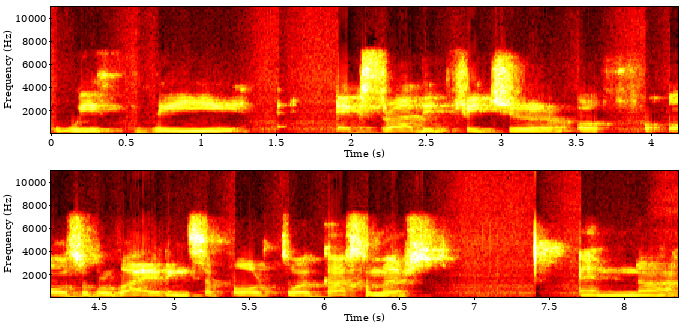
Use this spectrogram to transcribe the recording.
with the extra added feature of also providing support to our customers and uh,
